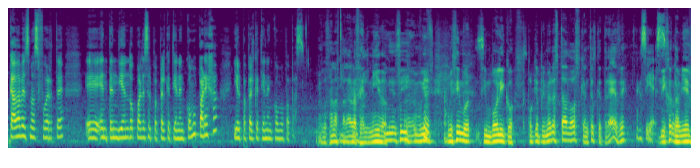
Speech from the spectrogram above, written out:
cada vez más fuerte, eh, entendiendo cuál es el papel que tienen como pareja y el papel que tienen como papás. Me gustan las palabras, el nido. Sí. Eh, muy, muy simbólico. Porque primero está dos que antes que tres, ¿eh? Así es. Dijo también.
